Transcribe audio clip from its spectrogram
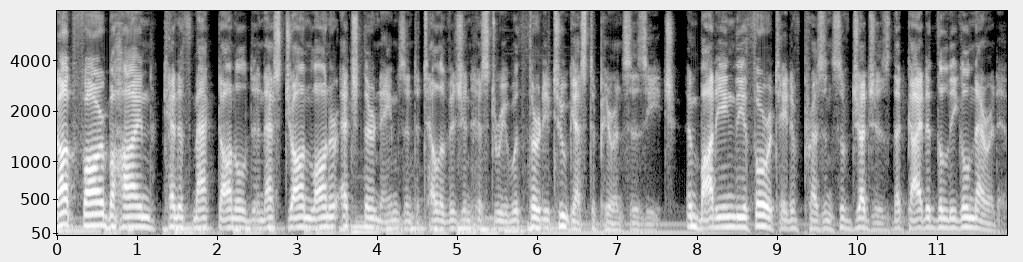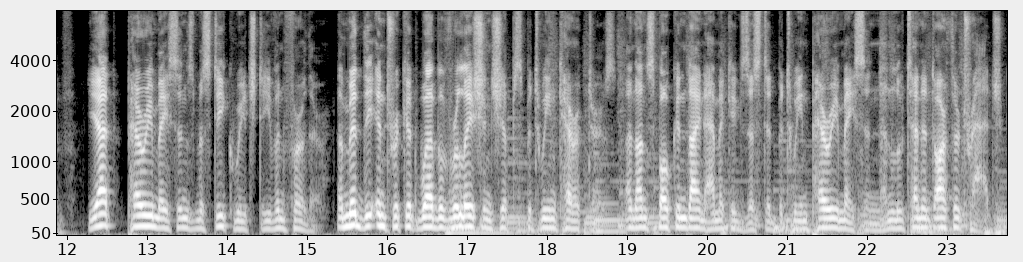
Not far behind, Kenneth MacDonald and S. John Launer etched their names into television history with 32 guest appearances each, embodying the authoritative presence of judges that guided the legal narrative. Yet, Perry Mason's mystique reached even further. Amid the intricate web of relationships between characters, an unspoken dynamic existed between Perry Mason and Lieutenant Arthur Tragg.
